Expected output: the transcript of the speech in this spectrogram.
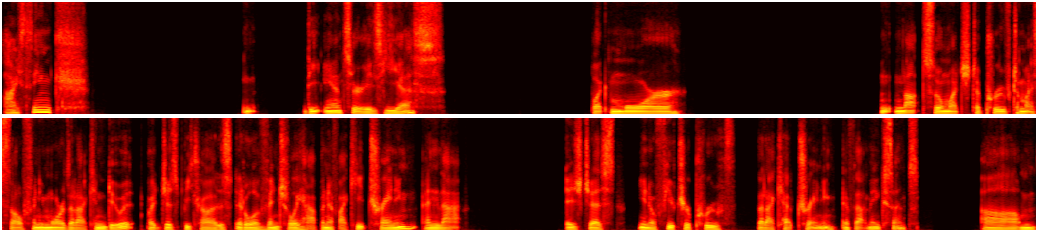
I think the answer is yes, but more not so much to prove to myself anymore that I can do it, but just because it'll eventually happen if I keep training. And that is just, you know, future proof that I kept training, if that makes sense. Um,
